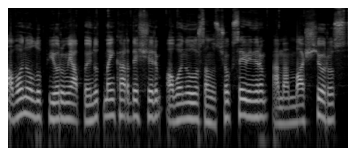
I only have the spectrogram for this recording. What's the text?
Abone olup yorum yapmayı unutmayın kardeşlerim. Abone olursanız çok sevinirim. Hemen başlıyoruz.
